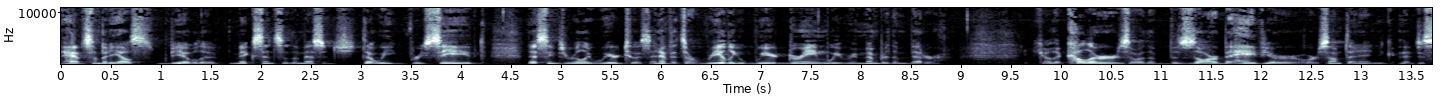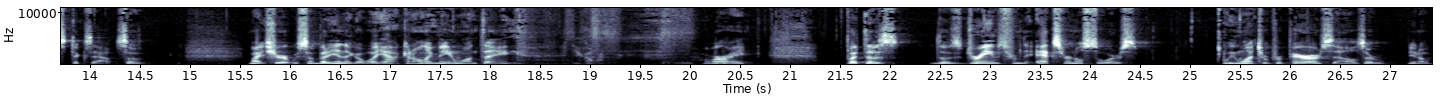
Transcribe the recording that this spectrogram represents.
have somebody else be able to make sense of the message that we received that seems really weird to us. And if it's a really weird dream, we remember them better. You know, the colors or the bizarre behavior or something, and that just sticks out. So, might share it with somebody, and they go, "Well, yeah, it can only mean one thing." And you go, all right. But those, those dreams from the external source, we want to prepare ourselves or, you know,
